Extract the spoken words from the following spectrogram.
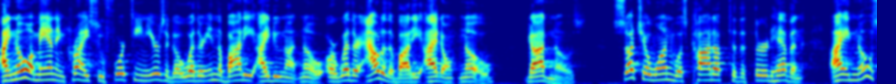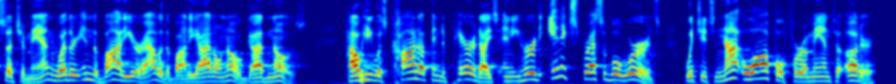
I know a man in Christ who 14 years ago, whether in the body I do not know, or whether out of the body I don't know, God knows, such a one was caught up to the third heaven. I know such a man, whether in the body or out of the body, I don't know. God knows. How he was caught up into paradise and he heard inexpressible words which it's not lawful for a man to utter.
